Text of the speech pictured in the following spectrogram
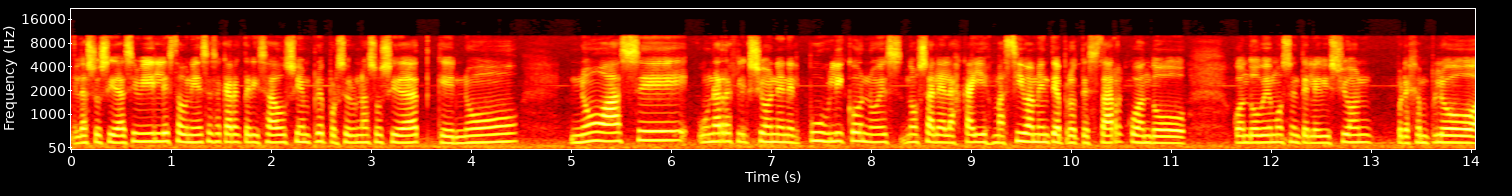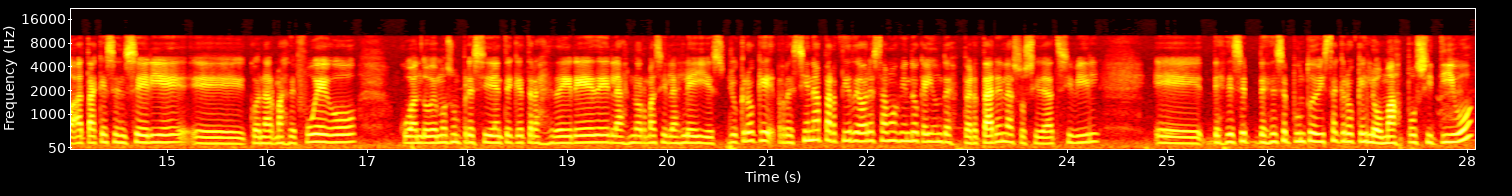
La sociedad civil estadounidense se ha caracterizado siempre por ser una sociedad que no no hace una reflexión en el público, no, es, no sale a las calles masivamente a protestar cuando, cuando vemos en televisión, por ejemplo, ataques en serie eh, con armas de fuego, cuando vemos un presidente que transgrede las normas y las leyes. Yo creo que recién a partir de ahora estamos viendo que hay un despertar en la sociedad civil. Eh, desde, ese, desde ese punto de vista creo que es lo más positivo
